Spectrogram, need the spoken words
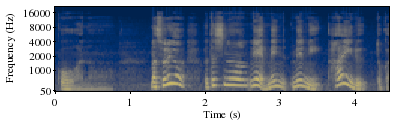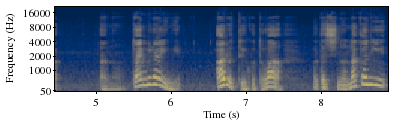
構あのまあ、それが私のね目目に入るとかあのタイムラインにあるということは私の中に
